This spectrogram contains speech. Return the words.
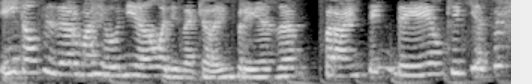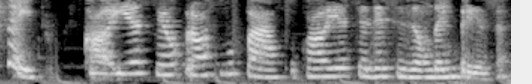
Então fizeram uma reunião ali naquela empresa para entender o que, que ia ser feito qual ia ser o próximo passo, qual ia ser a decisão da empresa.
